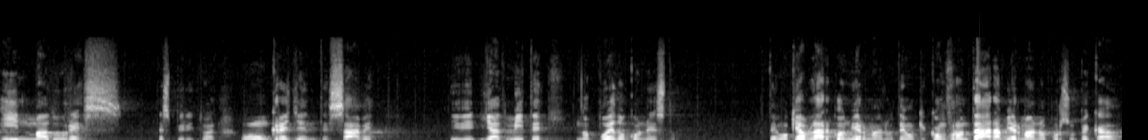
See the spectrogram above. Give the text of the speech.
inmadurez espiritual. Un creyente sabe y, admite, no puedo con esto. Tengo que hablar con mi hermano, tengo que confrontar a mi hermano por su pecado.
